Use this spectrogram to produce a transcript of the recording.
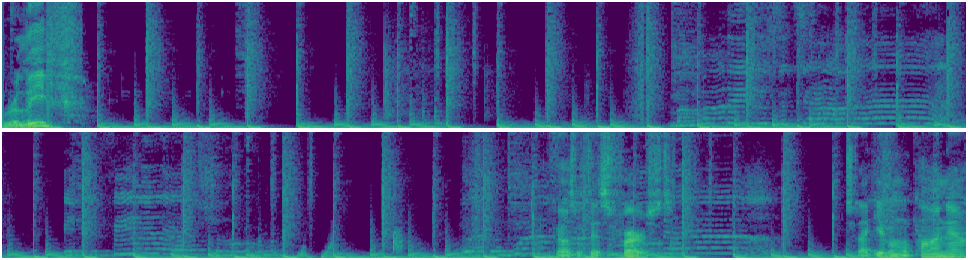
Relief Goes with this first. Should I give him a pawn now?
